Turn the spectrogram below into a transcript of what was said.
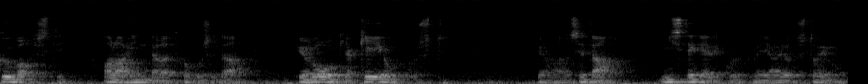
kõvasti alahindavad kogu seda bioloogia keerukust ja seda, mis tegelikult meie ajus toimub.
